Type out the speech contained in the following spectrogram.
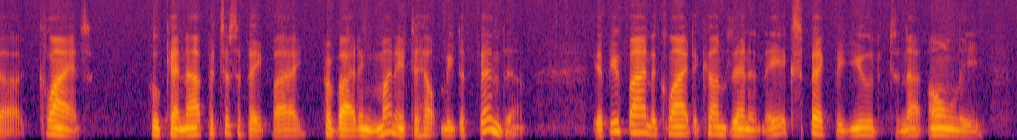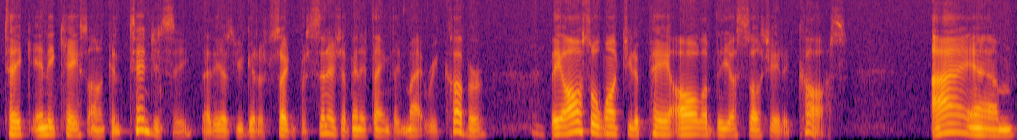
uh, clients who cannot participate by providing money to help me defend them. If you find a client that comes in and they expect for you to not only take any case on contingency, that is, you get a certain percentage of anything they might recover, they also want you to pay all of the associated costs. I am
